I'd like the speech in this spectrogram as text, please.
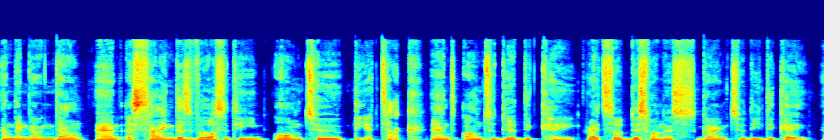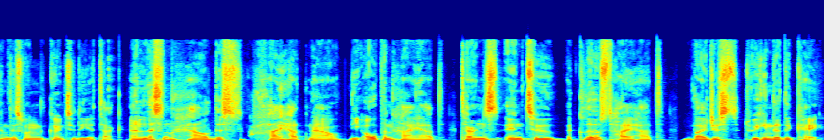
and then going down and assign this velocity onto the attack and onto the decay, right? So this one is going to the decay and this one is going to the attack. And listen how this hi-hat now, the open hi-hat, turns into a closed hi-hat by just tweaking the decay.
